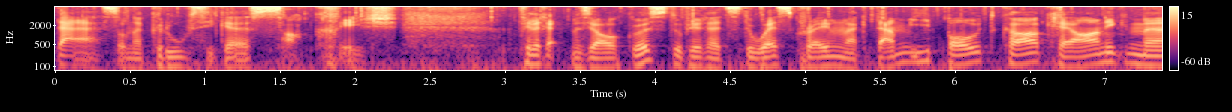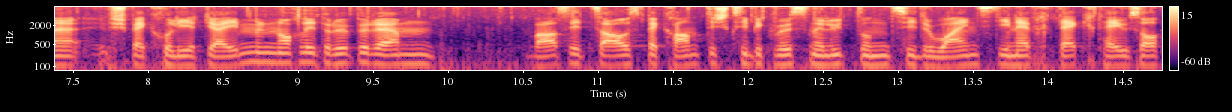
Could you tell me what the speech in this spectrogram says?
der so ein grusiger Sack ist. Vielleicht hat man es ja auch gewusst, und vielleicht hat es Wes Craven wegen dem eingebaut. Keine Ahnung, man spekuliert ja immer noch ein bisschen darüber, ähm, was jetzt alles bekannt ist bei gewissen Leuten und sie der Weinstein einfach gedeckt haben so.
